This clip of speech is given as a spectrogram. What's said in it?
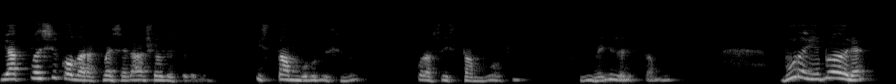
yaklaşık olarak mesela şöyle söyleyeyim. İstanbul'u düşünün. Burası İstanbul olsun. Ne güzel İstanbul. Burayı böyle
